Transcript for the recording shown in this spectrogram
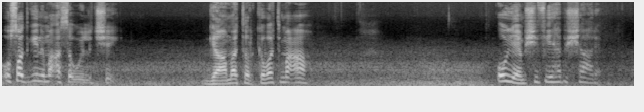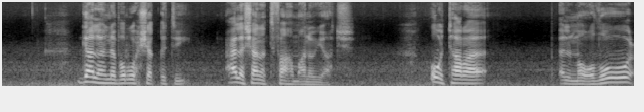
وصدقيني ما أسوي لك شيء. قامت ركبت معاه. ويمشي فيها بالشارع. قال أنا بروح شقتي علشان أتفاهم أنا وياك. وترى الموضوع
